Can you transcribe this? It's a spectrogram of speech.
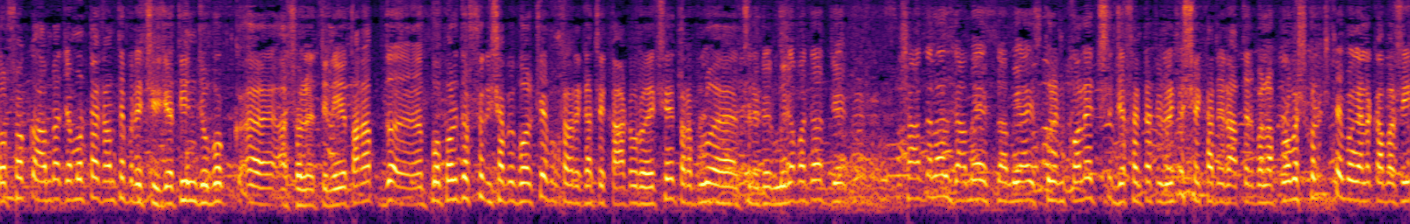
দর্শক, আমরা যেমনটা জানতে পেরেছি যে তিন যুবক আসলে তিনি, তারা পরিদর্শক হিসাবে বলছে এবং তাদের কাছে কার্ডও রয়েছে। তারা সিলেটের মিরাবাজার যে Shahjalal Jamia Islamia school and college যে সেন্টারটি রয়েছে, সেখানে রাতের বেলা প্রবেশ করেছে এবং এলাকাবাসী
